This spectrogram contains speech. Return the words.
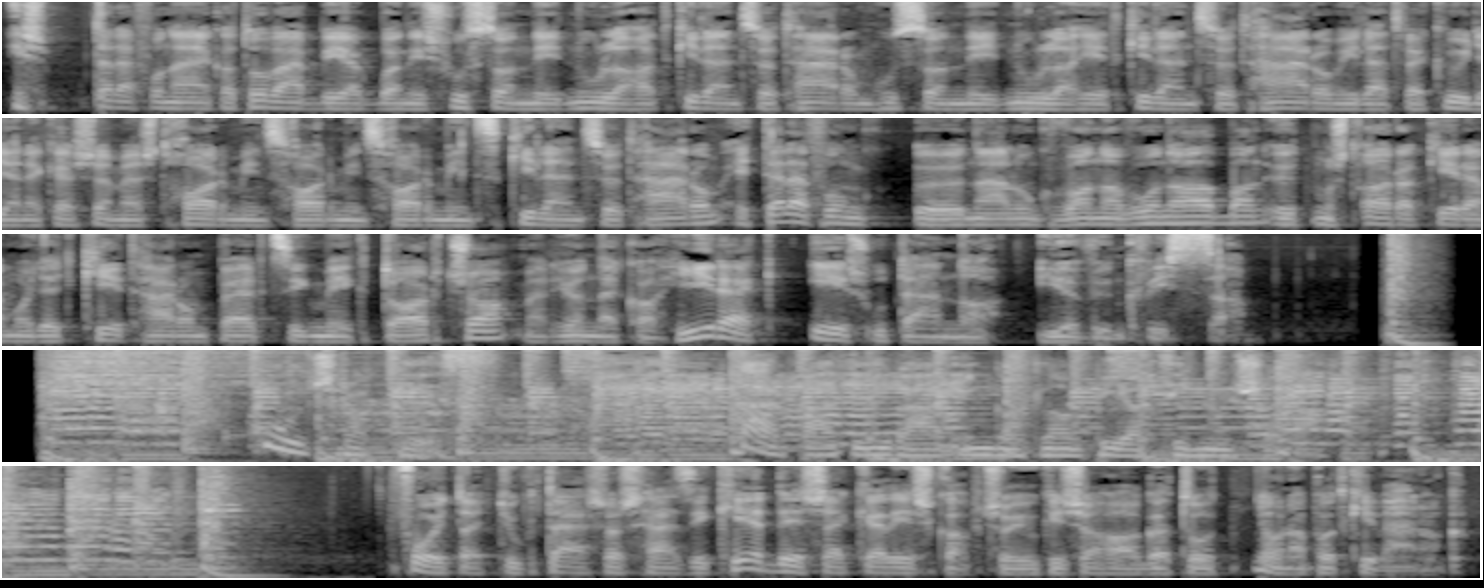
És telefonálják a továbbiakban is 24 06 953, 24 07 953, illetve küldjenek SMS-t 30 30 30 953. Egy telefon nálunk van a vonalban, őt most arra kérem, hogy egy két-három percig még tartsa, mert jönnek a hírek, és utána jövünk vissza. Kulcsra kész. Kárpát Iván ingatlan piaci műsora. Folytatjuk társasházi kérdésekkel, és kapcsoljuk is a hallgatót. Jó napot kívánok!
